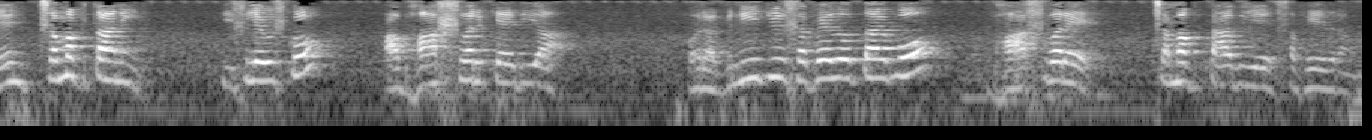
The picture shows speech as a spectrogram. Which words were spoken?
लेकिन चमकता नहीं, इसलिए उसको अभास्वर कह दिया। और अग्नि जो सफ़ेद होता है वो भास्वर है, चमकता भी है सफ़ेद रंग।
